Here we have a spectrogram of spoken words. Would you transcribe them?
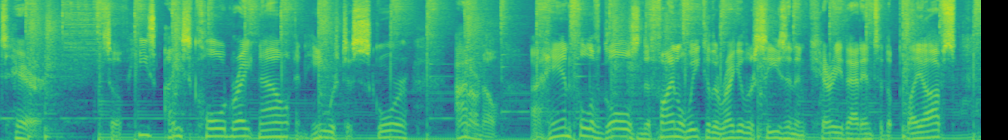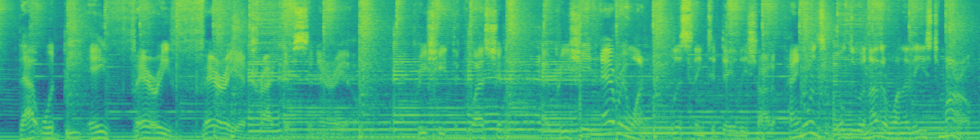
tear. So if he's ice cold right now and he were to score, I don't know, a handful of goals in the final week of the regular season and carry that into the playoffs, that would be a very, very attractive scenario. Appreciate the question. I appreciate everyone listening to Daily Shot of Penguins. We'll do another one of these tomorrow.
